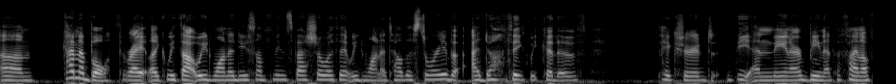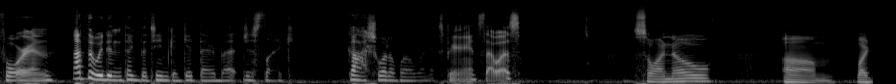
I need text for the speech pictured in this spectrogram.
um, kind of both, right? Like we thought we'd want to do something special with it. We'd want to tell the story, but I don't think we could have pictured the ending or being at the final four. And not that we didn't think the team could get there, but just like, gosh, what a whirlwind experience that was. So I know, um, like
